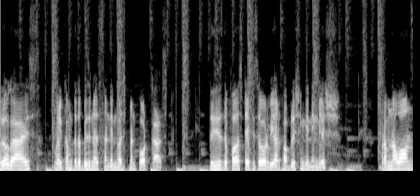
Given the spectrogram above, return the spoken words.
Hello, guys. Welcome to the Business and Investment Podcast. This is the first episode we are publishing in English. From now on,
